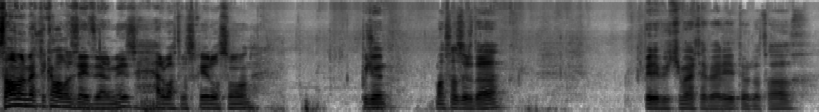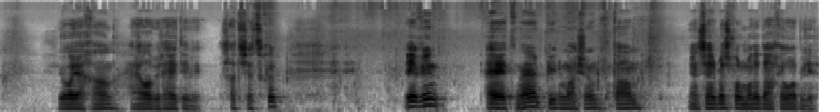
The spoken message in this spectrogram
Salam hörmətli kanal izləyicilərimiz, hər vaxtınız xeyir olsun. Bu gün masa hazırda belə bir iki mərtəbəli 4 otaq, yola yaxın, əla bir həyət evi satışa çıxıb. Evin həyətinə bir maşın tam, yəni sərbəst formada daxil ola bilir.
